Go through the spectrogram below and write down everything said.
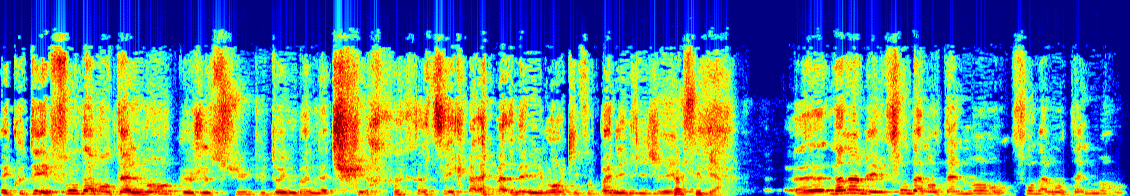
Écoutez, fondamentalement que je suis plutôt une bonne nature. c'est quand même un élément qu'il ne faut pas négliger. Ça, c'est bien. Euh, non, non, mais fondamentalement, fondamentalement.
